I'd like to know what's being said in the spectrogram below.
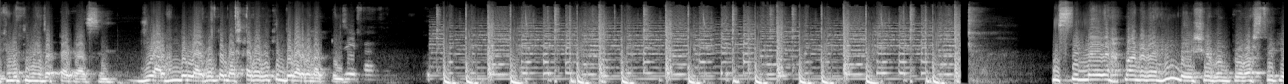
এখানে তিন হাজার টাকা আছে। জি, আলহামদুলিল্লাহ, এখন তো মশলা ভাবে কিনতে পারবেন আপনি। দেশ এবং প্রবাস থেকে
